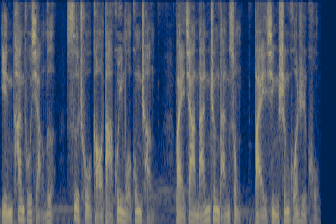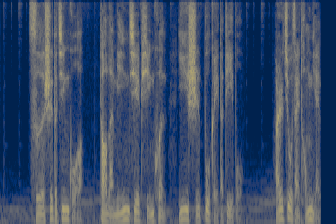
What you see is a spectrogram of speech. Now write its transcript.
因贪图享乐，四处搞大规模工程，外加南征南宋，百姓生活日苦。此时的金国到了民皆贫困、衣食不给的地步。而就在同年，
